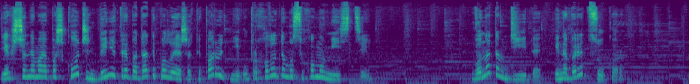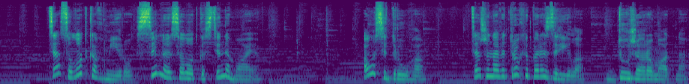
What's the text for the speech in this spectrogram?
Якщо немає пошкоджень, дині треба дати полежати пару днів у прохолодному сухому місці. Вона там дійде і набере цукор. Ця солодка в міру, сильної солодкості немає. А ось і друга. Це вже навіть трохи перезріла, дуже ароматна.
